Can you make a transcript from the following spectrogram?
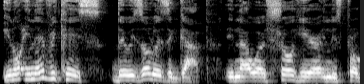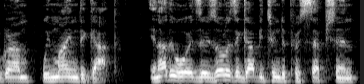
You know, in every case, there is always a gap. In our show here in this program, we mind the gap. In other words, there is always a gap between the perception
